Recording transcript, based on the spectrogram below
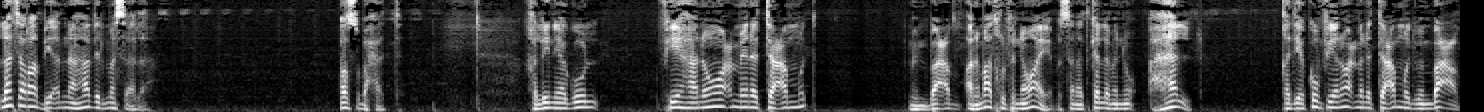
لا ترى بأن هذه المسألة أصبحت خليني أقول فيها نوع من التعمد؟ من بعض أنا ما أدخل في النوايا بس أنا أتكلم أنه هل قد يكون فيها نوع من التعمد من بعض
